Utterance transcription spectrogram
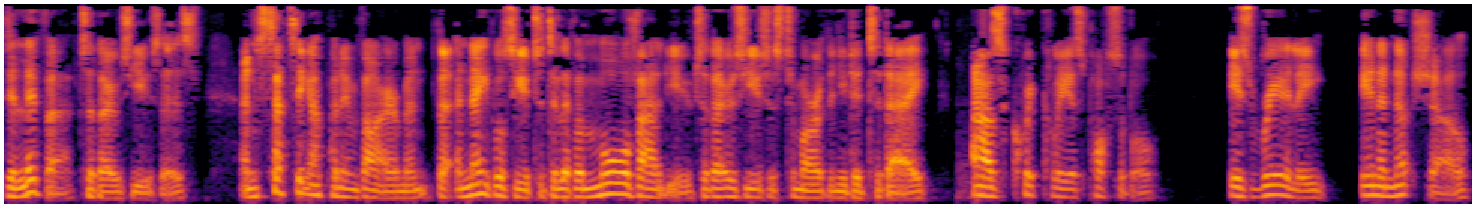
deliver to those users, and setting up an environment that enables you to deliver more value to those users tomorrow than you did today as quickly as possible is really, in a nutshell,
